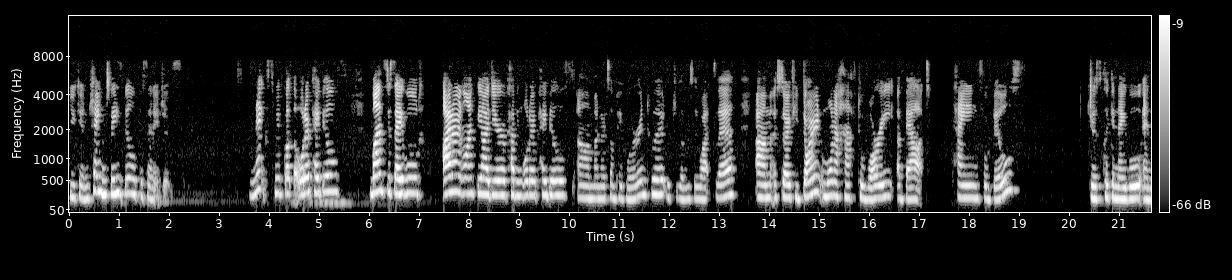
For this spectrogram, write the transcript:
you can change these bill percentages. Next, we've got the auto pay bills. Mine's disabled. I don't like the idea of having auto pay bills. Um, I know some people are into it, which is obviously why it's there. Um, so if you don't want to have to worry about paying for bills, just click enable and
